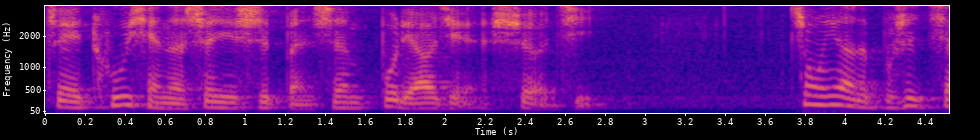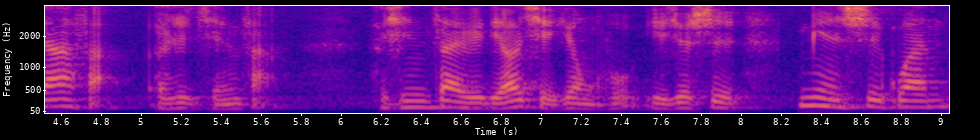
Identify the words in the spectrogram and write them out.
这也凸显了设计师本身不了解设计。重要的不是加法，而是减法。核心在于了解用户，也就是面试官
